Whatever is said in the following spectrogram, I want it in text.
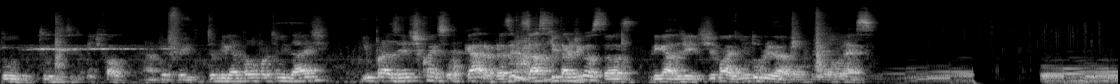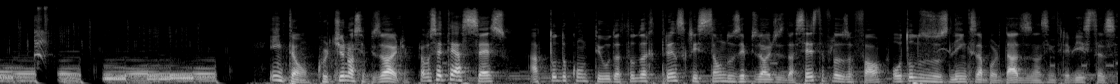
Tudo, tudo, tudo que a gente falou. Ah, perfeito. Muito obrigado pela oportunidade e o prazer de te conhecer. Cara, prazerzaço, que tarde gostosa. Obrigado, gente. Demais, muito obrigado. Vamos nessa. Então, curtiu nosso episódio? Para você ter acesso a todo o conteúdo, a toda a transcrição dos episódios da Sexta Filosofal ou todos os links abordados nas entrevistas,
